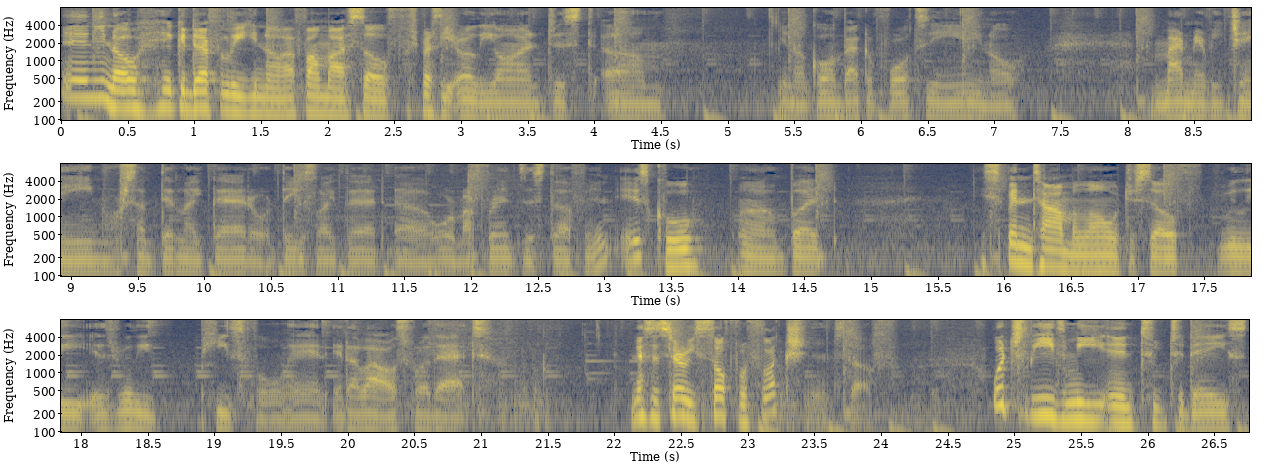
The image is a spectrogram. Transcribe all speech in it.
And, you know, it could definitely, you know, I found myself, especially early on, just, um, you know, going back and forth, seeing, you know, my Mary Jane or something like that, or things like that, uh, or my friends and stuff. And it's cool, uh, but spending time alone with yourself really is really peaceful and it allows for that necessary self reflection and stuff. Which leads me into today's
